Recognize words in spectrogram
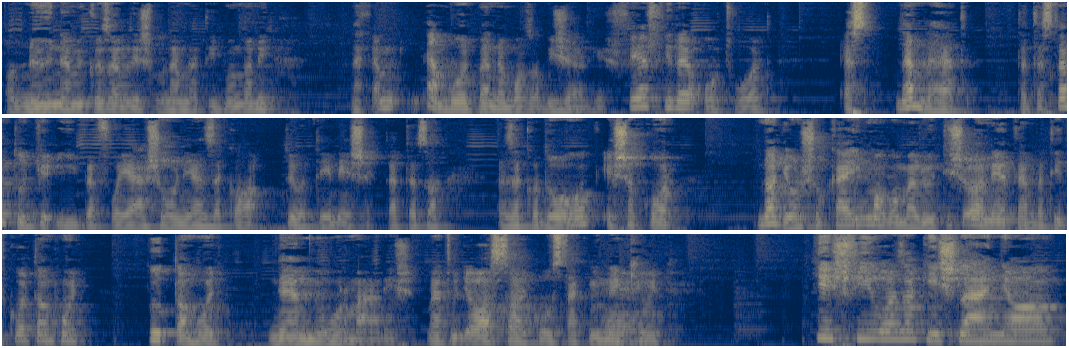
a nő nemű közeledésre, mert nem lehet így mondani, nekem nem volt bennem az a bizselgés. Férfire ott volt. Ezt nem lehet, tehát ezt nem tudja így befolyásolni ezek a történések, tehát ez a, ezek a dolgok, és akkor nagyon sokáig magam előtt is olyan értelemben titkoltam, hogy tudtam, hogy nem normális. Mert ugye azt szajkózták mindenki, hogy kisfiú az a kislánya,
